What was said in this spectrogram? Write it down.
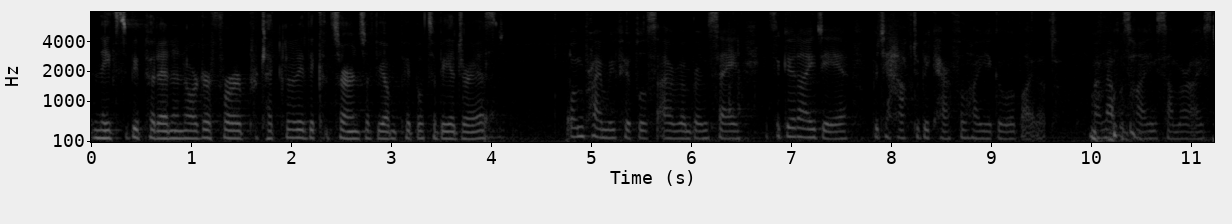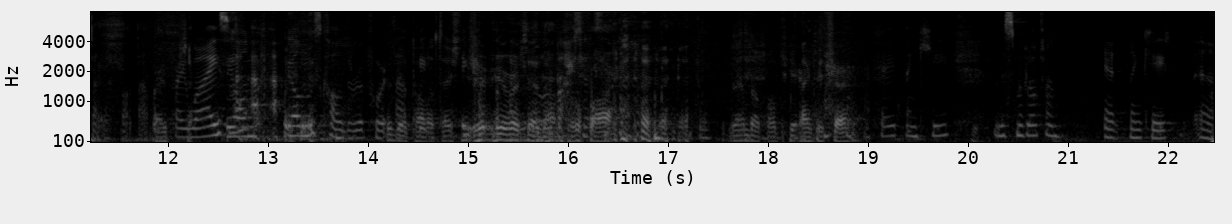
needs to be put in in order for particularly the concerns of young people to be addressed. One primary pupil, I remember him saying, it's a good idea, but you have to be careful how you go about it. And that was how he summarised it. I thought that was Very wise. We, al- we almost called the report Maybe a that. Be- politician. be careful Whoever said that so far. We'll end up up here. Thank you, Chair. Okay, thank you. Ms McLaughlin. Yeah, thank you, uh,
